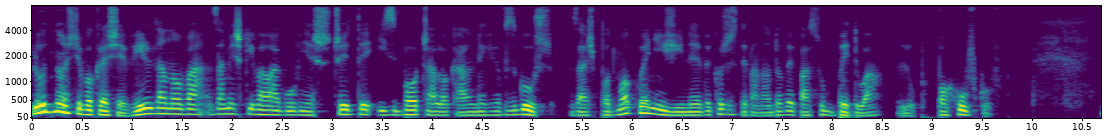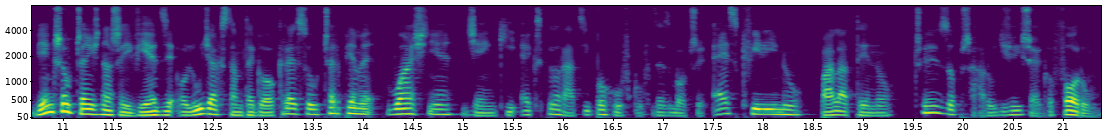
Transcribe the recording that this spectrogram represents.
Ludność w okresie Wildanowa zamieszkiwała głównie szczyty i zbocza lokalnych wzgórz, zaś podmokłe niziny wykorzystywano do wypasu bydła lub pochówków. Większą część naszej wiedzy o ludziach z tamtego okresu czerpiemy właśnie dzięki eksploracji pochówków ze zboczy Esquilinu, Palatynu czy z obszaru dzisiejszego forum.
